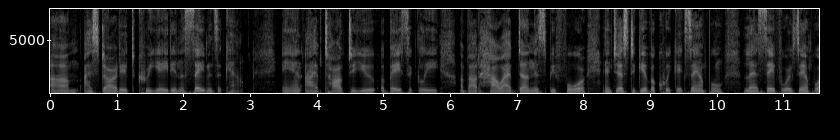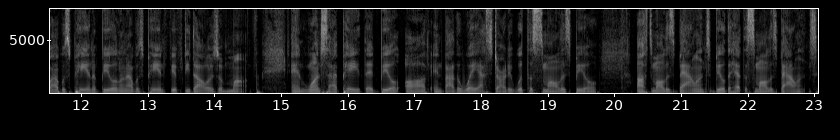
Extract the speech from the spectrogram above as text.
um, I started creating a savings account. And I have talked to you uh, basically about how I've done this before. And just to give a quick example, let's say, for example, I was paying a bill and I was paying $50 a month. And once I paid that bill off, and by the way, I started with the smallest bill uh, smallest balance, bill that had the smallest balance.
